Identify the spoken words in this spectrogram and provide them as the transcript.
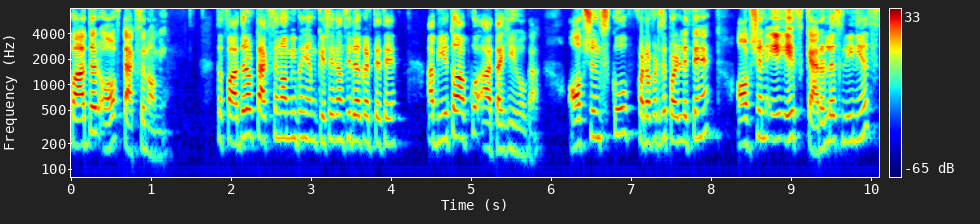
father of taxonomy तो फादर ऑफ़ टैक्सोनॉमी भाई हम किसे कंसिडर करते थे? अब ये तो आपको आता ही होगा। ऑप्शंस को फटाफट से पढ़ लेते हैं। Option A is Carolus Linnaeus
